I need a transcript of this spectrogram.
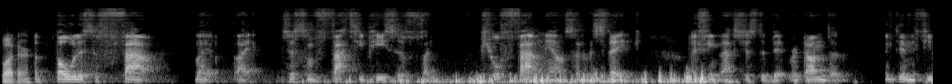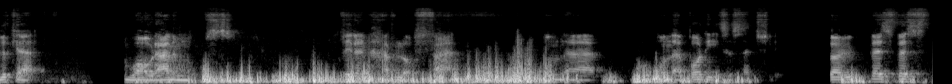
butter, a bolus of fat, like like just some fatty piece of like pure fat on the outside of a steak. I think that's just a bit redundant. Again, if you look at wild animals, they don't have a lot of fat on their on their bodies essentially. So there's there's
